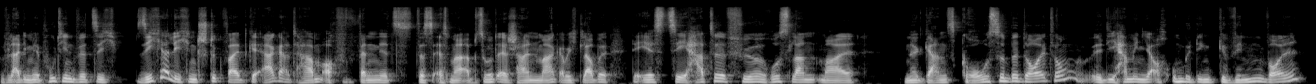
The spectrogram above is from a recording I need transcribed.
Wladimir Putin wird sich sicherlich ein Stück weit geärgert haben, auch wenn jetzt das erstmal absurd erscheinen mag, aber ich glaube, der ESC hatte für Russland mal eine ganz große Bedeutung. Die haben ihn ja auch unbedingt gewinnen wollen.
